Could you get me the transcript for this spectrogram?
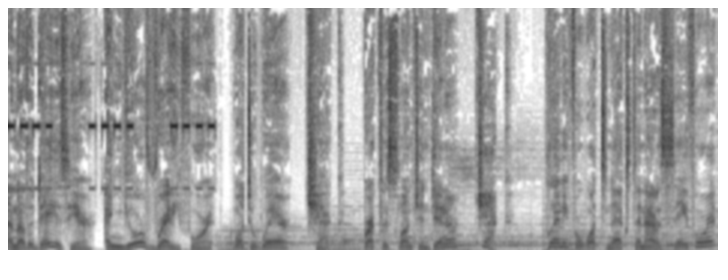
Another day is here and you're ready for it. What to wear? Check. Breakfast, lunch, and dinner? Check. Planning for what's next and how to save for it?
